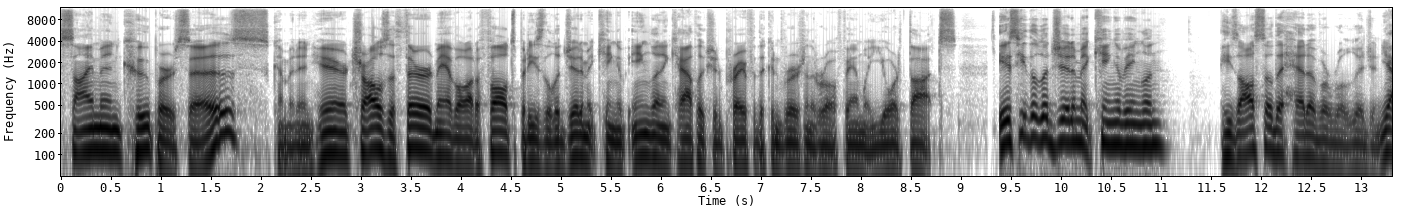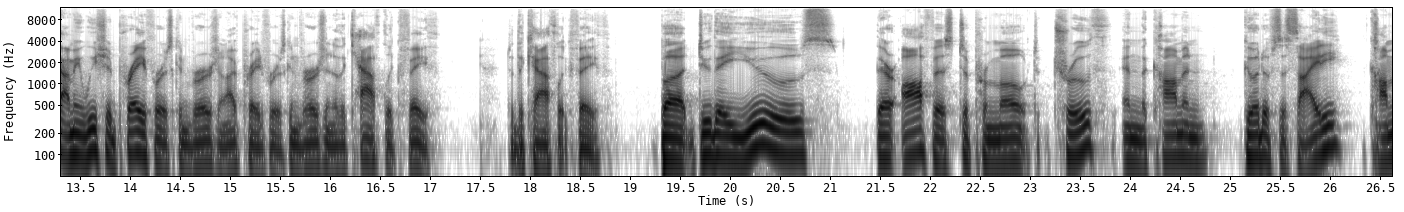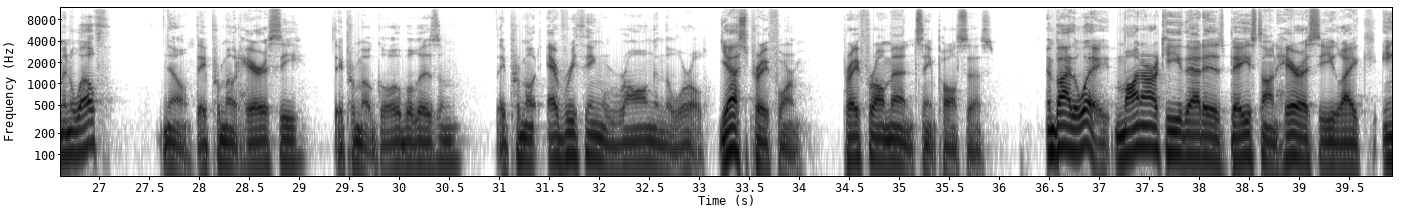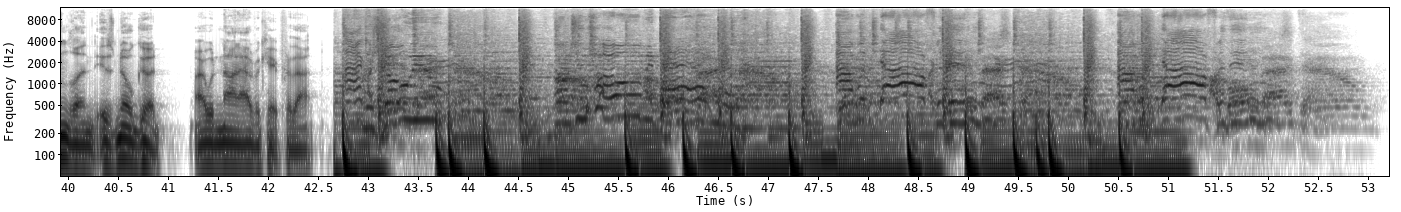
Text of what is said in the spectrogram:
Simon Cooper says, coming in here, Charles III may have a lot of faults, but he's the legitimate king of England, and Catholics should pray for the conversion of the royal family. Your thoughts? Is he the legitimate king of England? He's also the head of a religion. Yeah, I mean, we should pray for his conversion. I've prayed for his conversion to the Catholic faith, to the Catholic faith. But do they use their office to promote truth and the common good of society, commonwealth? No, they promote heresy, they promote globalism. They promote everything wrong in the world. Yes, pray for them. Pray for all men, St. Paul says. And by the way, monarchy that is based on heresy like England is no good. I would not advocate for that.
